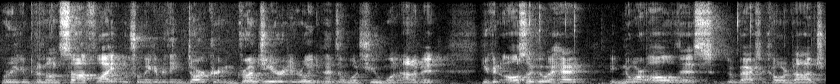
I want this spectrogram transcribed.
or you can put it on soft light, which will make everything darker and grungier. It really depends on what you want out of it. You can also go ahead, ignore all of this, go back to color dodge,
